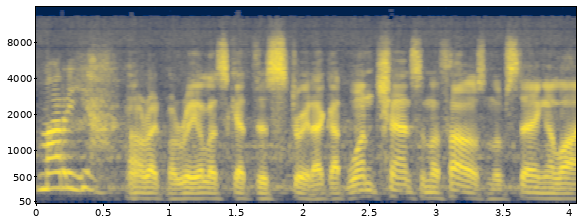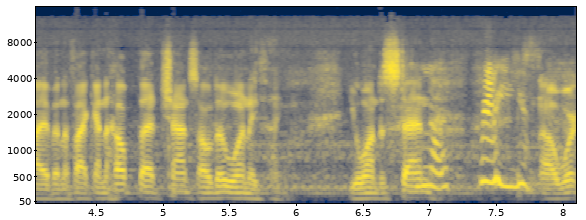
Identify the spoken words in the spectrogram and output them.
Maria. All right, Maria, let's get this straight. I got one chance in a thousand of staying alive, and if I can help that chance, I'll do anything. You understand? No, please. Now, we're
